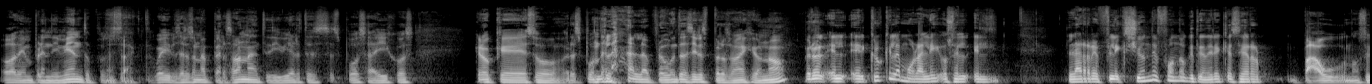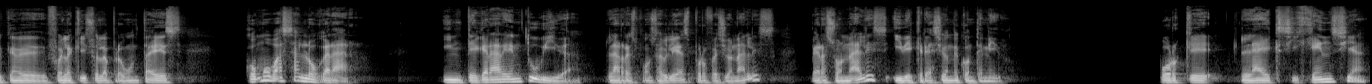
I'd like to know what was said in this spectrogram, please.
o de emprendimiento. Pues, Exacto. Güey, pues eres una persona, te diviertes, esposa, hijos. Creo que eso responde a la, la pregunta si eres personaje o no. Pero el- el- el- creo que la moral, o sea, la reflexión de fondo que tendría que hacer Pau, no sé qué fue la que hizo la pregunta, es cómo vas a lograr integrar en tu vida las responsabilidades profesionales, personales y de creación de contenido. Porque la exigencia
